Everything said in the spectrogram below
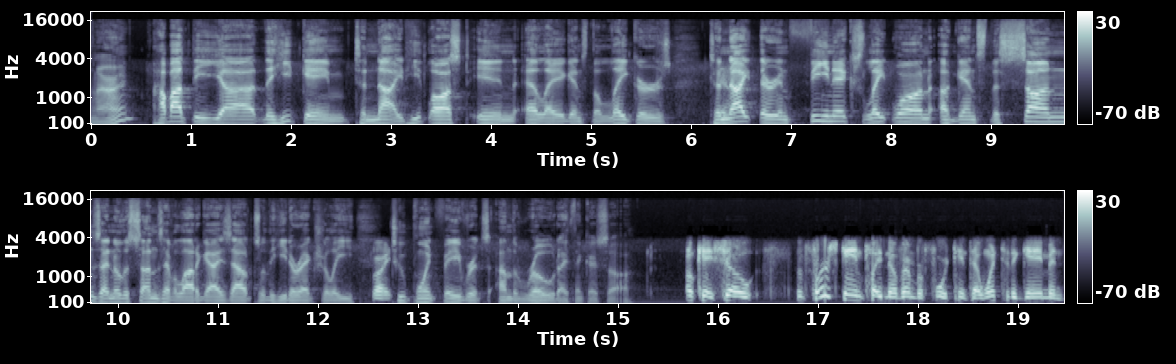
All right. How about the uh, the Heat game tonight? Heat lost in L.A. against the Lakers. Tonight they're in Phoenix, late one against the Suns. I know the Suns have a lot of guys out, so the Heat are actually Right. two point favorites on the road. I think I saw. Okay, so the first game played November 14th. I went to the game and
